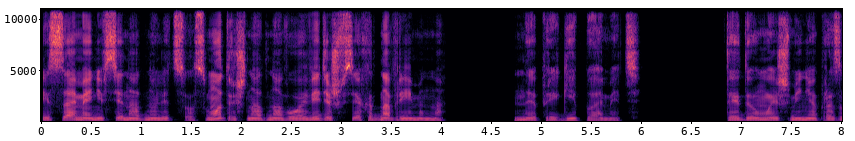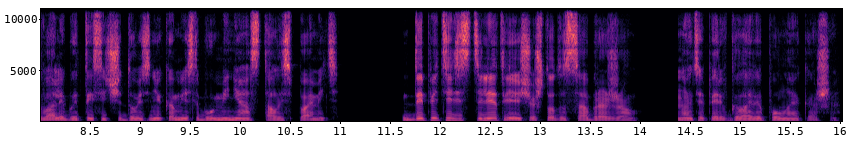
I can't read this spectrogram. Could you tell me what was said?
И сами они все на одно лицо. Смотришь на одного, а видишь всех одновременно. Напряги память. Ты думаешь, меня прозвали бы тысячедозником, если бы у меня осталась память? До 50 лет я еще что-то соображал. Но теперь в голове полная каша.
